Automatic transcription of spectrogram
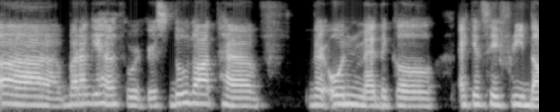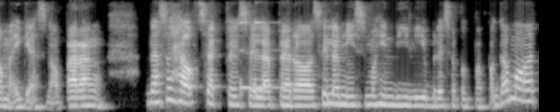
uh, barangay health workers do not have their own medical I can say freedom, I guess, no? Parang nasa health sector sila pero sila mismo hindi libre sa pagpapagamot,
